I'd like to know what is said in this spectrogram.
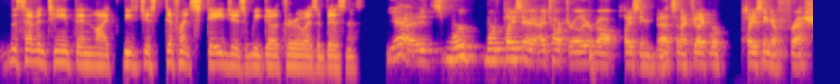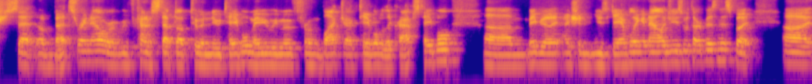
the 17th and like these just different stages we go through as a business Yeah, it's we're we're placing. I talked earlier about placing bets, and I feel like we're placing a fresh set of bets right now where we've kind of stepped up to a new table. Maybe we moved from the blackjack table to the craps table. Um, maybe I, I, shouldn't use gambling analogies with our business, but uh,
